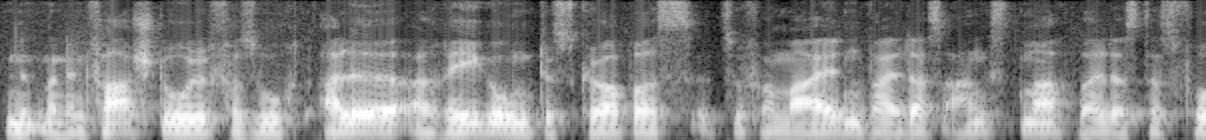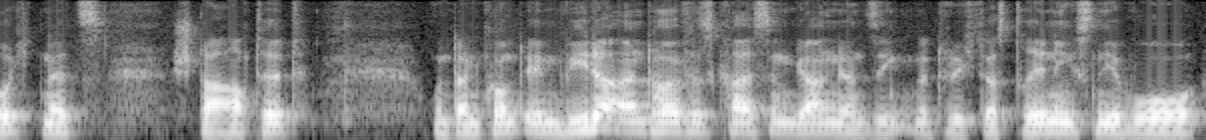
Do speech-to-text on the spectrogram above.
nimmt man den Fahrstuhl, versucht alle Erregung des Körpers zu vermeiden, weil das Angst macht, weil das das Furchtnetz startet. Und dann kommt eben wieder ein Teufelskreis in Gang, dann sinkt natürlich das Trainingsniveau,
